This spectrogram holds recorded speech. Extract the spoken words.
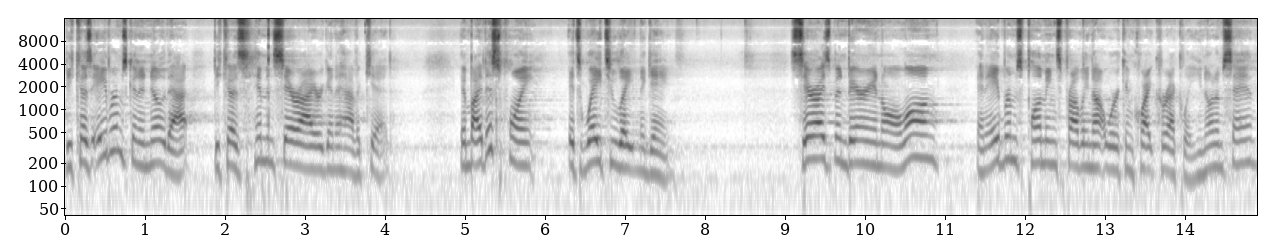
Because Abram's going to know that because him and Sarai are going to have a kid. And by this point, it's way too late in the game. Sarai's been burying all along and Abram's plumbing's probably not working quite correctly. You know what I'm saying?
